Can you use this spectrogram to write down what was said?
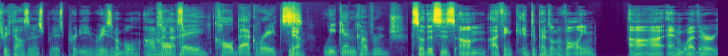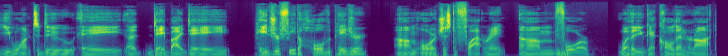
three thousand, is is pretty reasonable. Um, Call pay, call back rates, Yeah. weekend coverage. so this is, um, I think it depends on the volume, uh, and whether you want to do a, day by day pager fee to hold the pager, um, or just a flat rate, um, Mhm. for whether you get called in or not.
